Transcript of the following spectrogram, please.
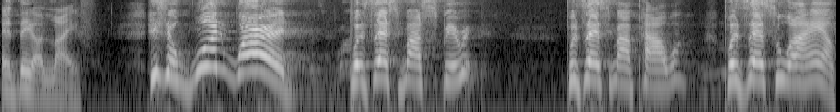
and they are life. He said, one word possess my spirit, possess my power, possess who I am.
